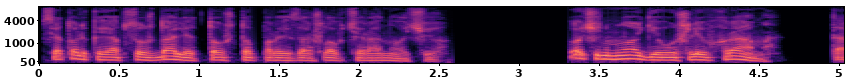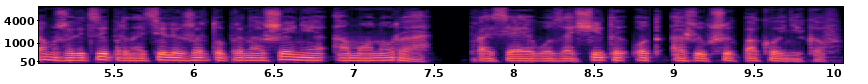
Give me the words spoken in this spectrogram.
все только и обсуждали то, что произошло вчера ночью. Очень многие ушли в храм, там жрецы приносили жертвоприношения Амон-Ура, прося его защиты от оживших покойников.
